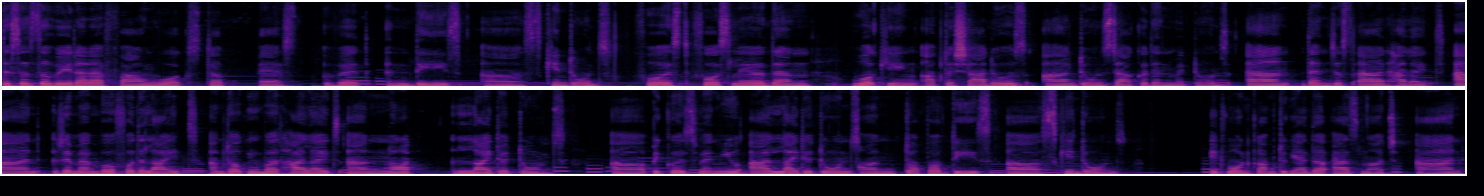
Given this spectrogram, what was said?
this is the way that I found works the best with these uh, skin tones. First first layer then working up the shadows and tones darker than midtones and then just add highlights. And remember for the lights i'm talking about highlights and not lighter tones uh, because when you add lighter tones on top of these uh, skin tones it won't come together as much and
